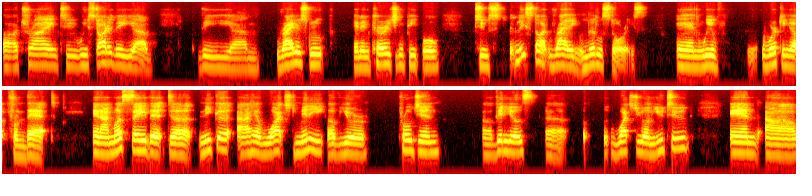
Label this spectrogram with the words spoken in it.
are trying to. We started the uh, the um, writers group and encouraging people to at least start writing little stories, and we're working up from that. And I must say that, uh, Nicka, I have watched many of your ProGen uh, videos, uh, watched you on YouTube. And uh,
